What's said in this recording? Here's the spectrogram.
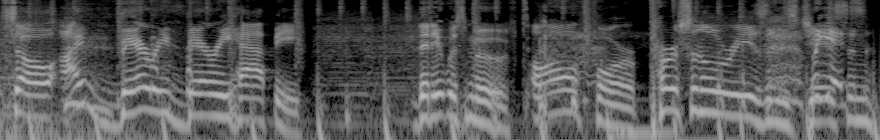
So I'm very, very happy that it was moved. All for personal reasons, Jason.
